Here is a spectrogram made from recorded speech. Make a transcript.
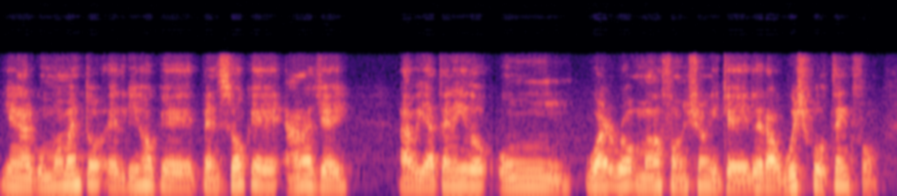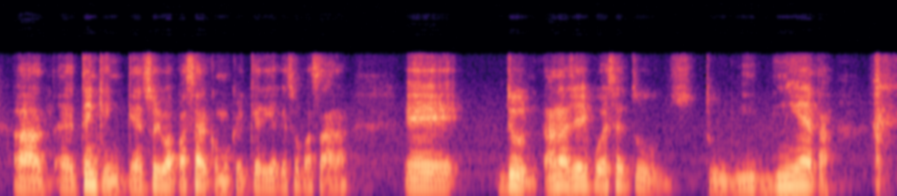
y en algún momento él dijo que pensó que Anna Jay había tenido un wardrobe malfunction y que él era wishful thankful, uh, eh, thinking que eso iba a pasar, como que él quería que eso pasara. Eh, dude, Anna Jay puede ser tu, tu nieta.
